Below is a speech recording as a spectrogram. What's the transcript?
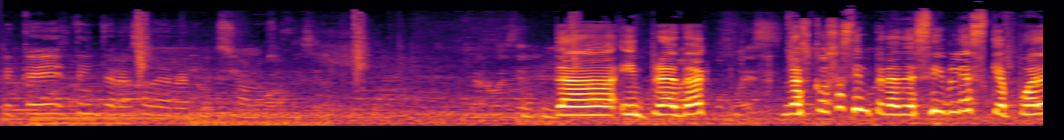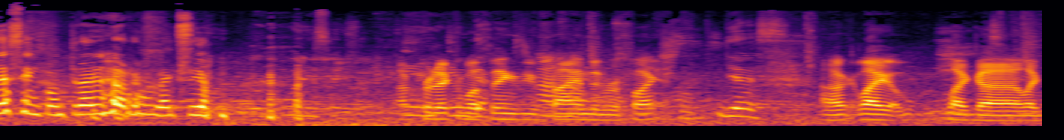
¿Qué, qué te interesa de reflexión? The impredict- las cosas impredecibles que puedes encontrar en la reflexión. in Unpredictable things you find in reflection. Yes. Uh, like like uh, like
